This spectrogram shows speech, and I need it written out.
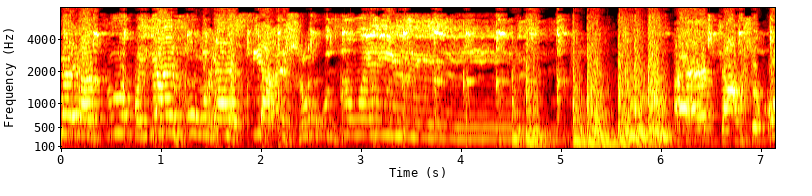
那个子不言父还先受罪。哎，张世贵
